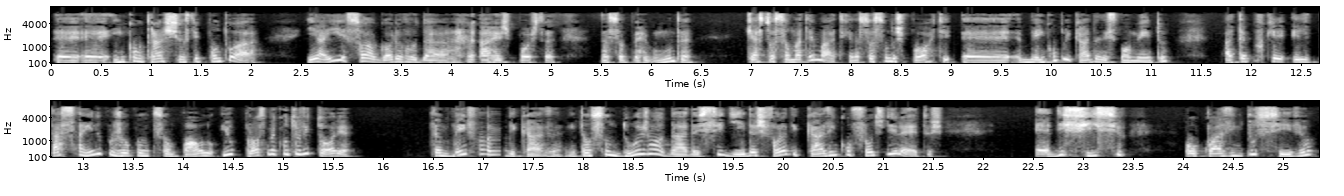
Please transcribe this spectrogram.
é, é, encontrar a chance de pontuar. E aí, só agora eu vou dar a resposta da sua pergunta, que é a situação matemática. A situação do esporte é bem complicada nesse momento, até porque ele está saindo para o jogo contra o São Paulo e o próximo é contra o Vitória. Também fora de casa. Então são duas rodadas seguidas fora de casa em confrontos diretos. é difícil ou quase impossível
